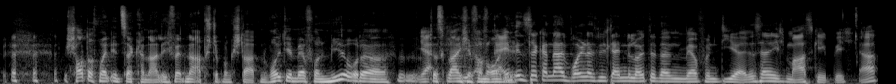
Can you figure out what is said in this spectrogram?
Schaut auf meinen Insta-Kanal, ich werde eine Abstimmung starten. Wollt ihr mehr von mir oder ja, das gleiche von Ronny? Auf deinem Insta-Kanal wollen natürlich deine Leute dann mehr von dir. Das ist ja nicht maßgeblich. Ja?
